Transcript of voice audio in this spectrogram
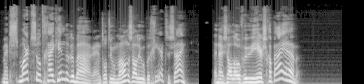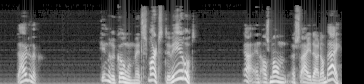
Met smart zult gij kinderen baren, en tot uw man zal uw begeerte zijn. En hij zal over uw heerschappij hebben. Duidelijk. Kinderen komen met smart ter wereld. Ja, en als man sta je daar dan bij.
